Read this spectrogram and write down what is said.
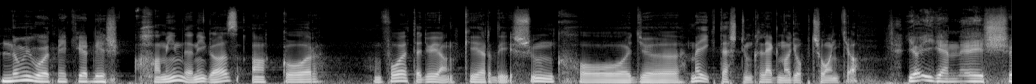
No, mi volt még kérdés? Ha minden igaz, akkor volt egy olyan kérdésünk, hogy melyik testünk legnagyobb csontja? Ja igen, és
